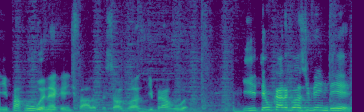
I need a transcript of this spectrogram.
ir para rua, né? Que a gente fala, o pessoal gosta de ir para rua. E tem o cara que gosta de vender,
